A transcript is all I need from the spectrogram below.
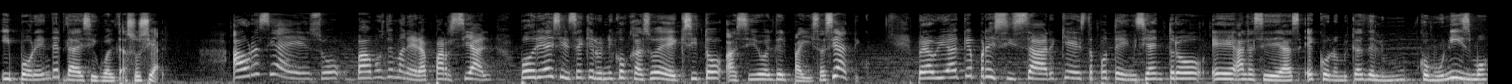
y por ende la desigualdad social. Ahora si a eso vamos de manera parcial, podría decirse que el único caso de éxito ha sido el del país asiático. Pero habría que precisar que esta potencia entró eh, a las ideas económicas del comunismo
